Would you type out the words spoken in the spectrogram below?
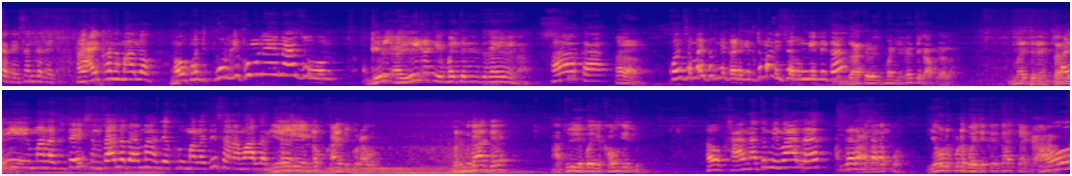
संध्याकाळी संध्याकाळी आणि ऐका ना मालक अहो पण ती पोरगी कोण आहे ना अजून? गेली येईल ना ती मैत्रिणी जाईल ना. हा का? हा. कोणत्या मैत्रिणीकडे गेली? तुम्हाला विचारून गेली का? जाते वेळेस म्हणली ना ते का आपल्याला? मैत्रिणी चालली बाई मला तर टेन्शन झालं बाई माझ्या लेकरू मला दिसा ना ये मालक ये नको काळजी करू आहो. बरं मी काय म्हणते तू ये भजे खाऊन घे तू. अहो खा ना तुम्ही मालक. गरम आता गरम. नको. एवढं पुढे भजे करीत असताय का? अहो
